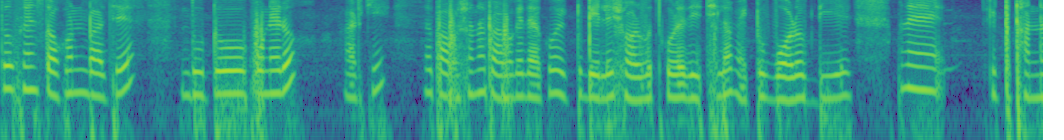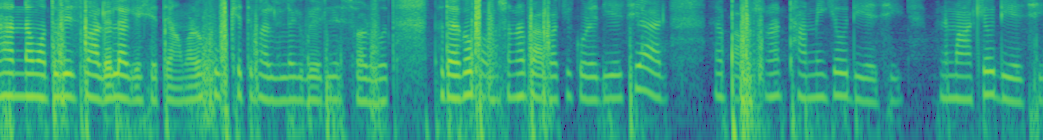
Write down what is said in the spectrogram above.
তো ফ্রেন্ডস তখন বাজে দুটো পনেরো আর কি। পাপা সোনার পাপাকে দেখো, একটু বেলে শরবত করে দিচ্ছিলাম, একটু বরফ দিয়ে মানে একটু ঠান্ডা ঠান্ডা মতো বেশ ভালো লাগে খেতে। আমারও খুব খেতে ভালো লাগে বেলের শরবত। তো দেখো পাপা সোনার পাপাকে করে দিয়েছি আর আহ, পাপা সোনার ঠাম্মিকেও দিয়েছি মানে মাকেও দিয়েছি।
